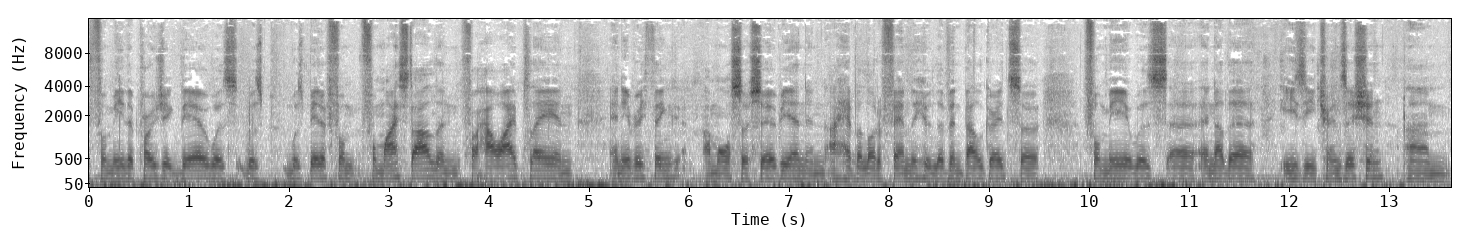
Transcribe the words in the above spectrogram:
for me the project there was was was better for for my style and for how I play and and everything. I'm also Serbian and I have a lot of family who live in Belgrade, so for me it was uh, another easy transition. Um,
